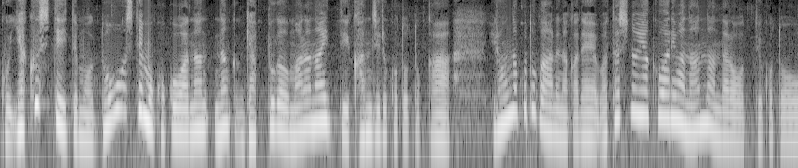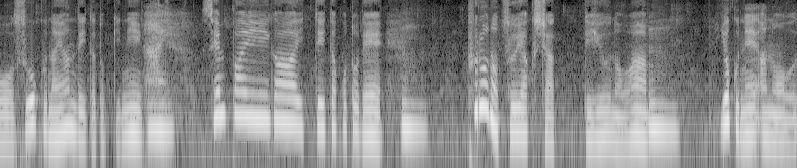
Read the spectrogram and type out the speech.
こう訳していてもどうしてもここはなんなんかギャップが埋まらないっていう感じることとかいろんなことがある中で私の役割は何なんだろうっていうことをすごく悩んでいた時にはい。先輩が言っていたことでうん。プロの通訳者っていうのは、うんよくねあの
